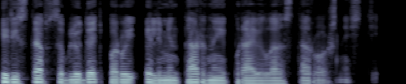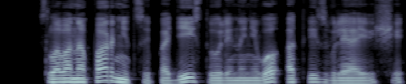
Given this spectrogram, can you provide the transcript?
перестав соблюдать порой элементарные правила осторожности. Слова напарницы подействовали на него отрезвляюще,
